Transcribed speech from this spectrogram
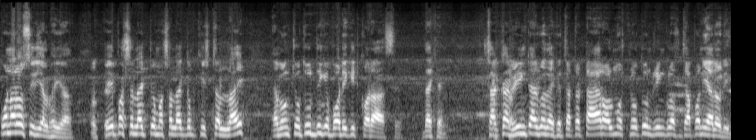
পনেরো সিরিয়াল ভাইয়া। এই পাশে লাইটটা মশালা একদম ক্রিস্টাল লাইট এবং চতুর্দিকে বডি কিট করা আছে। দেখেন চারটা আচ্ছা। রিং টায়ারগুলো দেখেন চারটা টায়ার অলমোস্ট নতুন রিং গ্লাস জাপানি অ্যালো রিং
